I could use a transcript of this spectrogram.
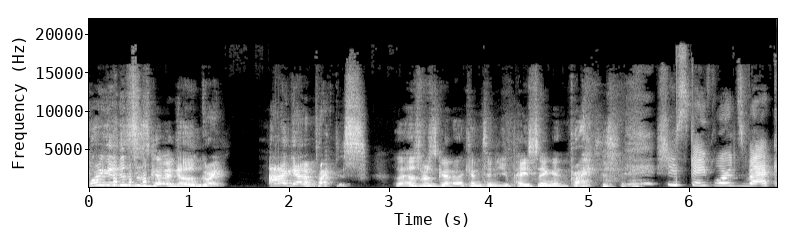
We're gonna, this is gonna go great. I gotta practice. Ezra's gonna continue pacing and practicing. She skateboards back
